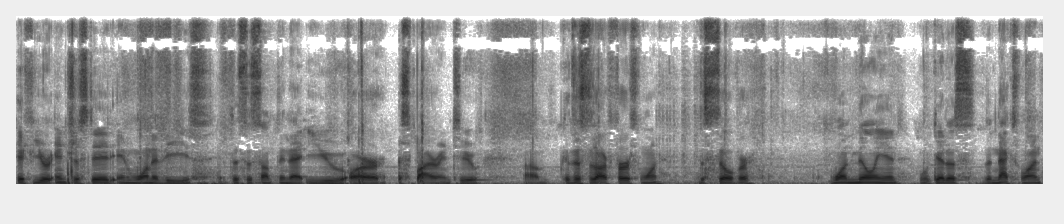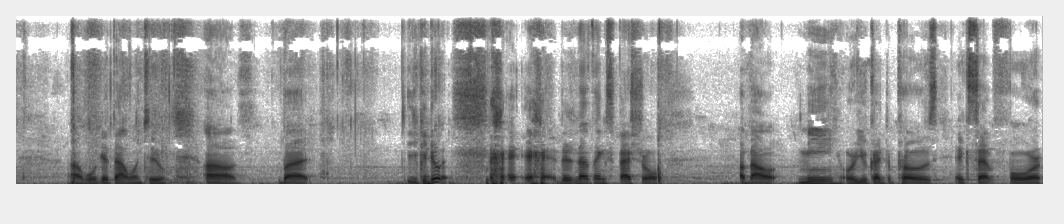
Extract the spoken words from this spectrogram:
if you're interested in one of these, if this is something that you are aspiring to, because um, this is our first one, the silver, 1 million will get us the next one. Uh, we'll get that one too. Uh, but you can do it. There's nothing special about me or Uke Like the Pros except for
